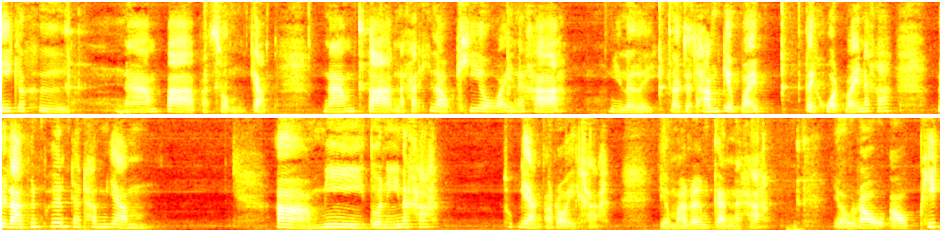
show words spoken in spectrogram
นี่ก็คือน้ำปลาผสมกับน้ำตาลนะคะ ที่เราเคี่ยวไว้นะคะ นี่เลย เราจะทำเก็บไว้ใส่ขวดไว้นะคะ เวลาเพื่อนๆจะทำยำมีตัวนี้นะคะ ทุกอย่างอร่อยค่ะ เดี๋ยวมาเริ่มกันนะคะ เดี๋ยวเราเอาพริก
